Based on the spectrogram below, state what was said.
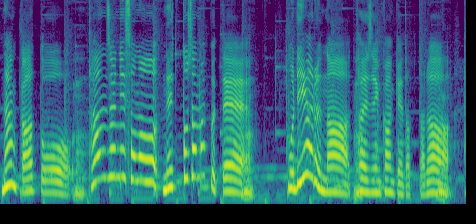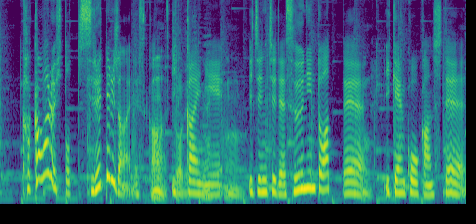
うんなんかあと、うん。単純にそのネットじゃなくて、もうリアルな対人関係だったら、関わる人って知れてるじゃないですうん。か、うですね。回に。うん。一日で数人と会ってうん。意見交換して、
